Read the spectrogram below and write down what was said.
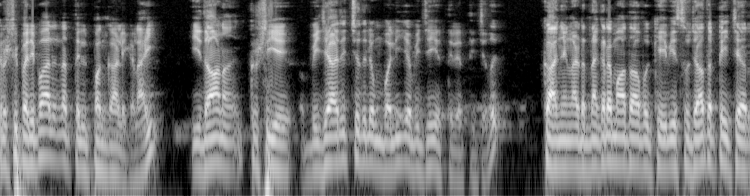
കൃഷി പരിപാലനത്തിൽ പങ്കാളികളായി. ഇതാണ് കൃഷിയെ വിചാരിച്ചതിലും വലിയ വിജയത്തിലെത്തിച്ചത്. കാഞ്ഞങ്ങാട് നഗരമാതാവ് കെ വി സുജാത ടീച്ചർ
